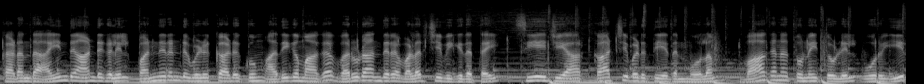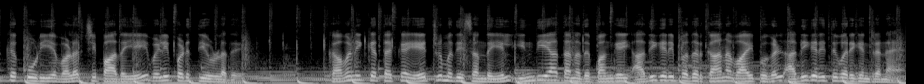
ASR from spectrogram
கடந்த ஐந்து ஆண்டுகளில் பன்னிரண்டு விழுக்காடுக்கும் அதிகமாக வருடாந்திர வளர்ச்சி விகிதத்தை சிஏஜிஆர் காட்சிப்படுத்தியதன் மூலம் வாகன துணைத் தொழில் ஒரு ஈர்க்கக்கூடிய வளர்ச்சி பாதையை வெளிப்படுத்தியுள்ளது. கவனிக்கத்தக்க ஏற்றுமதி சந்தையில் இந்தியா தனது பங்கை அதிகரிப்பதற்கான வாய்ப்புகள் அதிகரித்து வருகின்றன.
